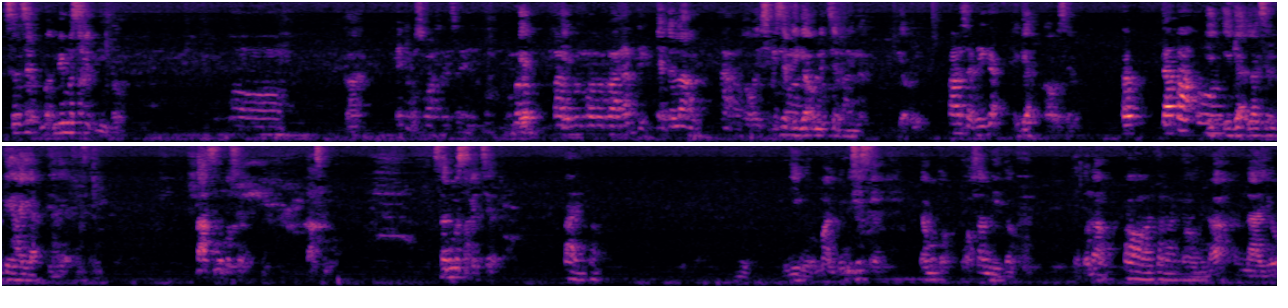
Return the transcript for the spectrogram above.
Sir, sir, may masakit dito. Oh, Ah. ito, mas masakit sa ito. Kumbaga, bago mababa natin. Ito lang. Ah, Okay, sige, sir. Higa ulit, sir. Higa. Higa ulit. Para sa liga. Higa. Oo, sir. Dapa o... Higa lang, sir. Tihaya. Tihaya. Sir. Taas mo to, sir. Taas mo. Saan masakit, sir? Ah, ito. Hindi normal. Yung isa, sir. Tama to. O, saan dito? Ito lang. Oo, oh, ito lang. Oh, diba? Ang layo.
